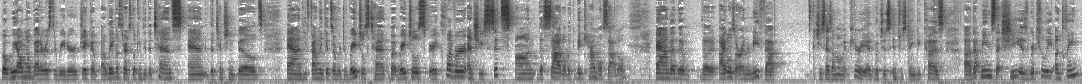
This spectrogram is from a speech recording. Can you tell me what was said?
but we all know better as the reader. Jacob, uh, Laban starts looking through the tents, and the tension builds and he finally gets over to Rachel's tent, but Rachel's very clever and she sits on the saddle, the big camel saddle, and uh, the the idols are underneath that. She says, "I'm on my period," which is interesting because uh, that means that she is ritually unclean.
